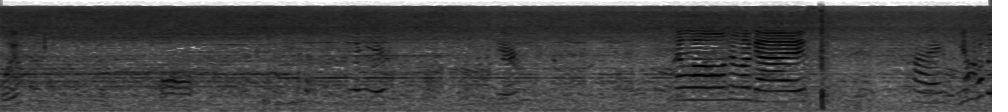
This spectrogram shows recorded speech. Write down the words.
뭐요? 어. Here. Here. Hello, hello guys. Hi. 여러분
